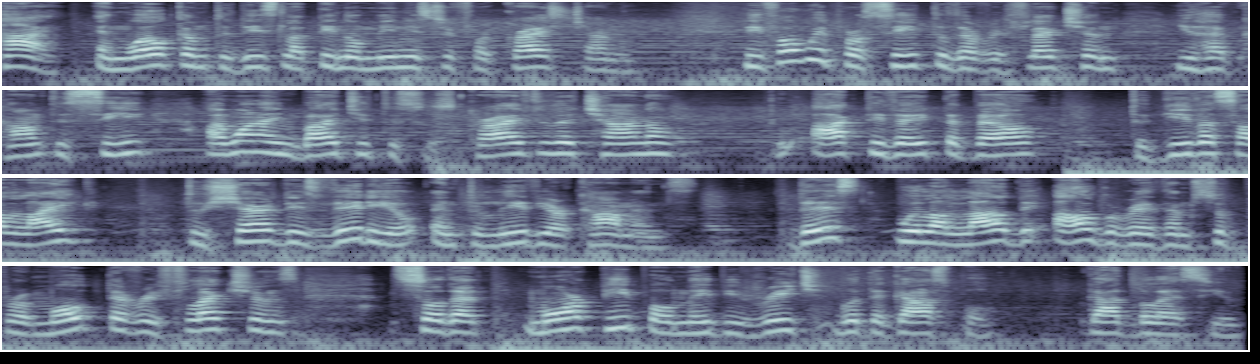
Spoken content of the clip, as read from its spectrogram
Hi, and welcome to this Latino Ministry for Christ channel. Before we proceed to the reflection you have come to see, I want to invite you to subscribe to the channel, to activate the bell, to give us a like, to share this video, and to leave your comments. This will allow the algorithms to promote the reflections so that more people may be reached with the gospel. God bless you.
